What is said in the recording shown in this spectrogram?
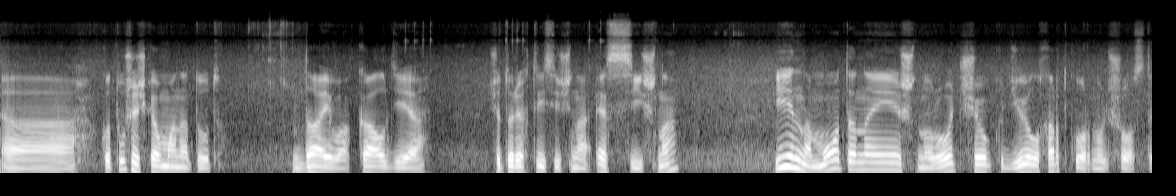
Е, котушечка в мене тут Дайва Калдія 4000 SC-шна. І намотаний шнурочок Dual Hardcore 06.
